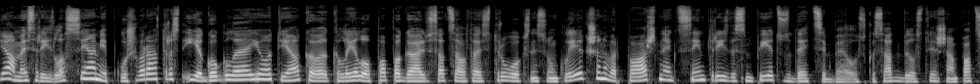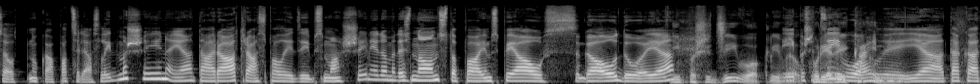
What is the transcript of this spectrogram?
Jā, mēs arī izlasījām, jebkurš var atrast, iegoglējot, ja, ka, ka lielo papagaļu saceltais troksnis un kliekšana var pārsniegt 135 decibelus, kas atbilst tiešām pacelt, nu, kā paceļās lidmašīna. Ja, tā ir ātrās palīdzības mašīna. Iedomājieties, non-stopā jums pie auss gaudoja. Īpaši dzīvoklī, vēl, Īpaši kur ir dzīvoklī, kaimiņi. jā, tā kā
